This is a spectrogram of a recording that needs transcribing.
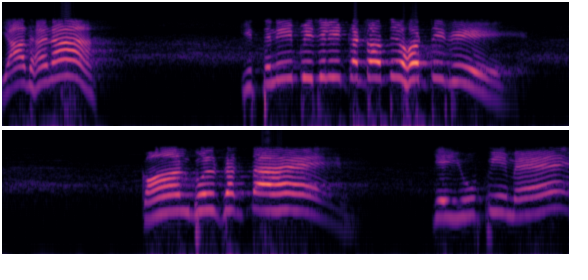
याद है ना? कितनी बिजली कटौती होती थी? कौन भूल सकता है कि यूपी में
